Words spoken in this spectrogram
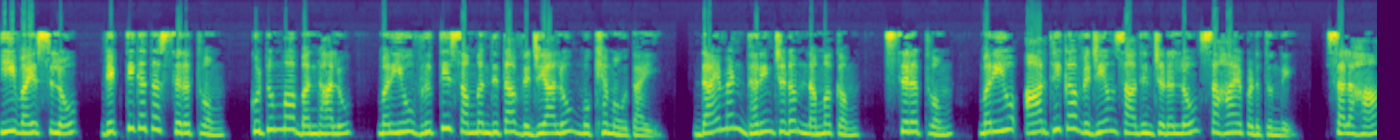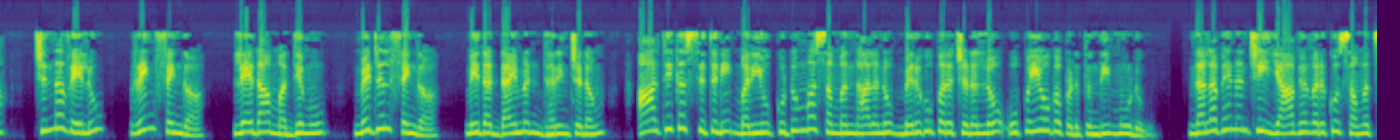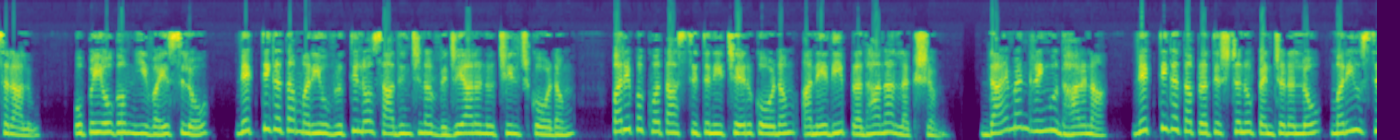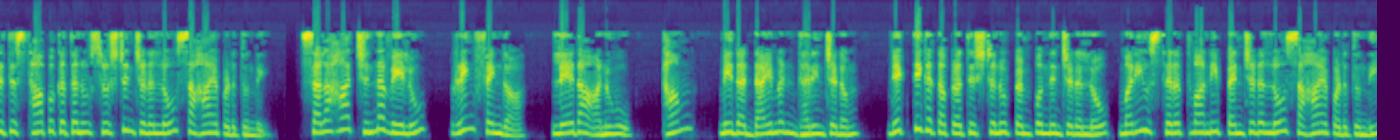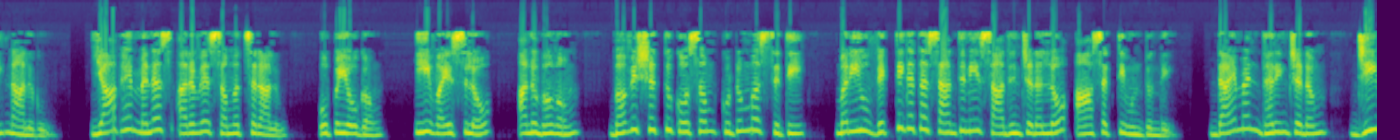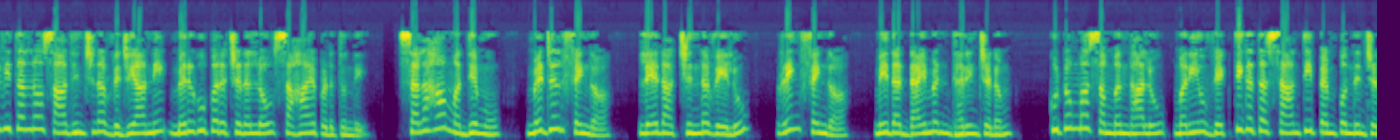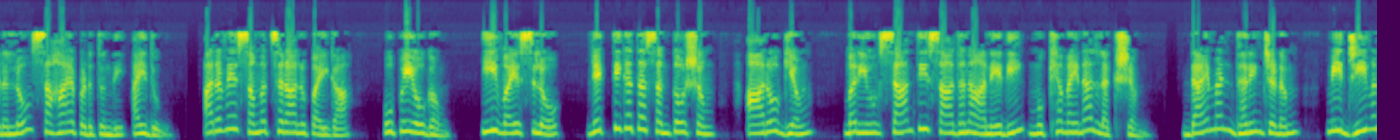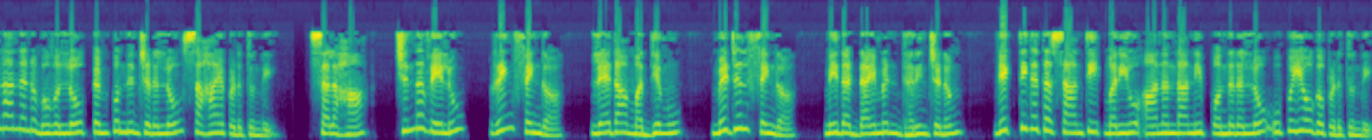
ఈ వయస్సులో వ్యక్తిగత స్థిరత్వం కుటుంబ బంధాలు మరియు వృత్తి సంబంధిత విజయాలు ముఖ్యమవుతాయి. డైమండ్ ధరించడం నమ్మకం స్థిరత్వం మరియు ఆర్థిక విజయం సాధించడంలో సహాయపడుతుంది. సలహా చిన్న వేలు రింగ్ ఫింగర్ లేదా మధ్యము మిడిల్ ఫింగర్ మీద డైమండ్ ధరించడం ఆర్థిక స్థితిని మరియు కుటుంబ సంబంధాలను మెరుగుపరచడంలో ఉపయోగపడుతుంది. మూడు. నలభై నుంచి యాభై వరకు సంవత్సరాలు. ఉపయోగం ఈ వయస్సులో వ్యక్తిగత మరియు వృత్తిలో సాధించిన విజయాలను చీల్చుకోవడం పరిపక్వతా స్థితిని చేరుకోవడం అనేది ప్రధాన లక్ష్యం. డైమండ్ రింగు ధారణ వ్యక్తిగత ప్రతిష్టను పెంచడంలో మరియు స్థితిస్థాపకతను సృష్టించడంలో సహాయపడుతుంది. సలహా చిన్న వేలు రింగ్ ఫింగర్ లేదా అణువు థమ్ మీద డైమండ్ ధరించడం వ్యక్తిగత ప్రతిష్టను పెంపొందించడంలో మరియు స్థిరత్వాన్ని పెంచడంలో సహాయపడుతుంది. నాలుగు. యాభై మెనస్ అరవై సంవత్సరాలు. ఉపయోగం. ఈ వయస్సులో అనుభవం భవిష్యత్తు కోసం కుటుంబ స్థితి మరియు వ్యక్తిగత శాంతిని సాధించడంలో ఆసక్తి ఉంటుంది. డైమండ్ ధరించడం జీవితంలో సాధించిన విజయాన్ని మెరుగుపరచడంలో సహాయపడుతుంది. సలహా మద్యము మిడిల్ ఫింగర్ లేదా చిన్న వేలు రింగ్ ఫింగర్ మీద డైమండ్ ధరించడం కుటుంబ సంబంధాలు మరియు వ్యక్తిగత శాంతి పెంపొందించడంలో సహాయపడుతుంది. ఐదు. అరవై సంవత్సరాలు పైగా ఉపయోగం. ఈ వయస్సులో వ్యక్తిగత సంతోషం ఆరోగ్యం మరియు శాంతి సాధన అనేది ముఖ్యమైన లక్ష్యం. డైమండ్ ధరించడం మీ జీవనాన్ననుభవంలో పెంపొందించడంలో సహాయపడుతుంది. సలహా చిన్న వేలు రింగ్ ఫింగర్ లేదా మద్యము మిడిల్ ఫింగర్ మీద డైమండ్ ధరించడం వ్యక్తిగత శాంతి మరియు ఆనందాన్ని పొందడంలో ఉపయోగపడుతుంది.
